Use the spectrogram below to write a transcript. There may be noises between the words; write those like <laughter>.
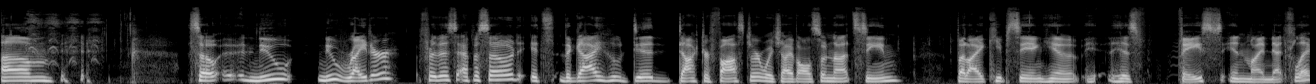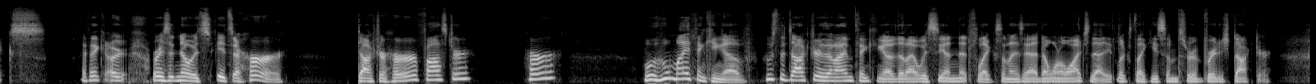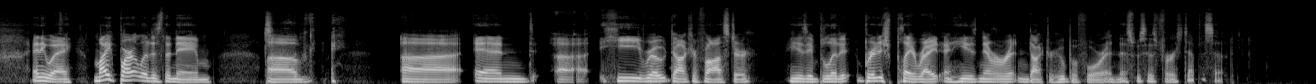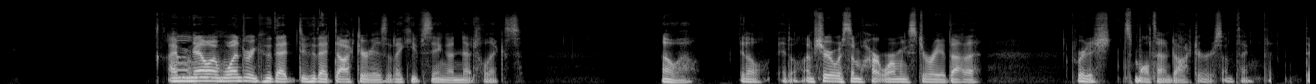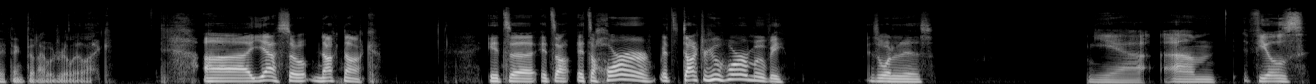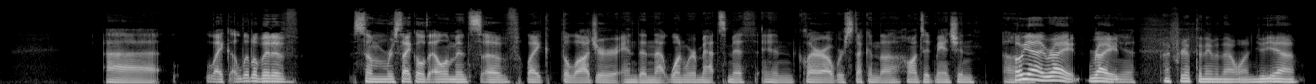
Um so uh, new new writer for this episode. It's the guy who did Dr. Foster, which I've also not seen, but I keep seeing him his face in my Netflix. I think or or is it no, it's it's a her. Dr. Her Foster? Her? Well, who am I thinking of? Who's the doctor that I'm thinking of that I always see on Netflix and I say I don't want to watch that. He looks like he's some sort of British doctor. Anyway, Mike Bartlett is the name. <laughs> Um, uh, and uh, he wrote Dr. Foster. He is a Blit- British playwright and he's never written Doctor Who before, and this was his first episode. I'm now I'm wondering who that who that doctor is that I keep seeing on Netflix. Oh well, it'll it'll. I'm sure it was some heartwarming story about a British small town doctor or something that they think that I would really like. Uh, yeah. So knock knock. It's a it's a it's a horror. It's Doctor Who horror movie, is what it is. yeah. Um, it feels uh like a little bit of some recycled elements of like The Lodger, and then that one where Matt Smith and Clara were stuck in the haunted mansion. Um, oh yeah, right, right. yeah. I forgot the name of that one. Yeah,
